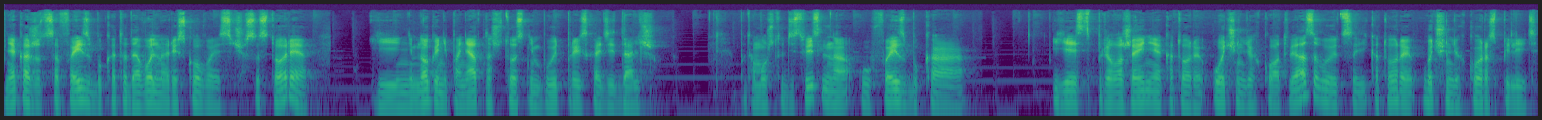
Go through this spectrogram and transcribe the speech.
мне кажется, Facebook это довольно рисковая сейчас история, и немного непонятно, что с ним будет происходить дальше. Потому что действительно у Фейсбука есть приложения, которые очень легко отвязываются и которые очень легко распилить.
